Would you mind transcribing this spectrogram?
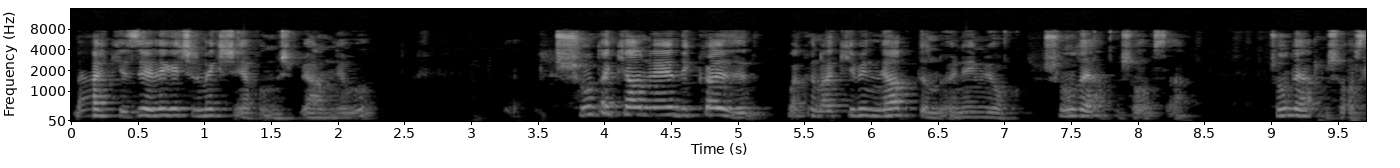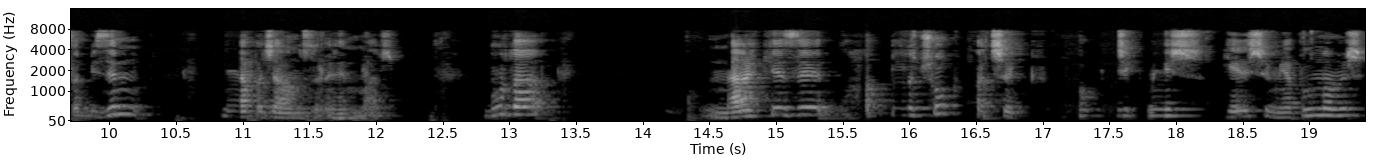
merkezi ele geçirmek için yapılmış bir hamle bu. Şuradaki hamleye dikkat edin. Bakın rakibin ne yaptığının önemi yok. Şunu da yapmış olsa, şunu da yapmış olsa bizim ne yapacağımızın önemi var. Burada merkezi hatları çok açık, çok gecikmiş, gelişim yapılmamış.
